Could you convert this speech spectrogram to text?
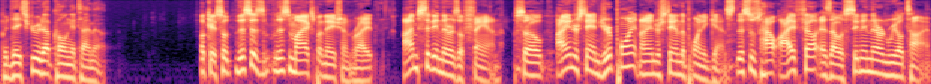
but they screwed up calling a timeout. Okay, so this is this is my explanation, right? I'm sitting there as a fan. So I understand your point and I understand the point against. This is how I felt as I was sitting there in real time.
